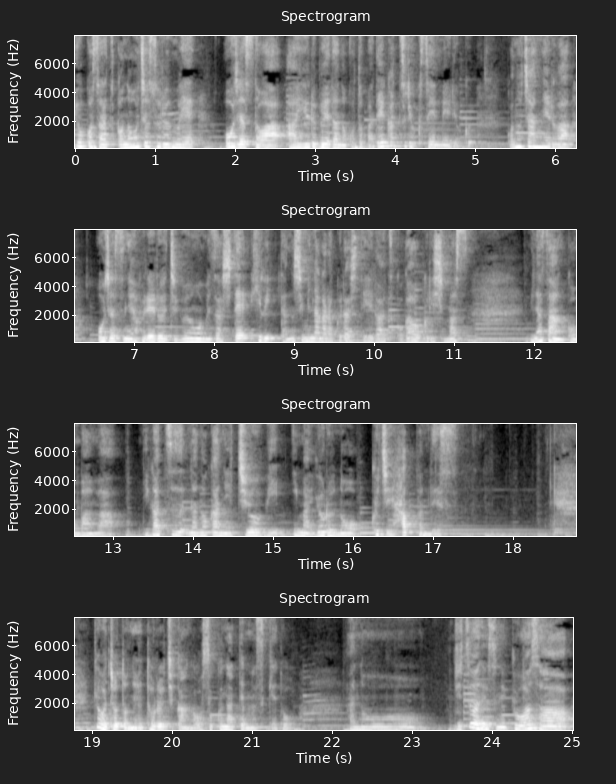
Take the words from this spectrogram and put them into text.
ようこそあつこのオージャスルームへ。オージャスとはアーユルベーダの言葉で活力生命力。このチャンネルはオージャスにあふれる自分を目指して日々楽しみながら暮らしているあつこがお送りします。皆さんこんばんは。2月7日日曜日今夜の9時8分です。今日はちょっとね撮る時間が遅くなってますけどあのー、実はですね今日朝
